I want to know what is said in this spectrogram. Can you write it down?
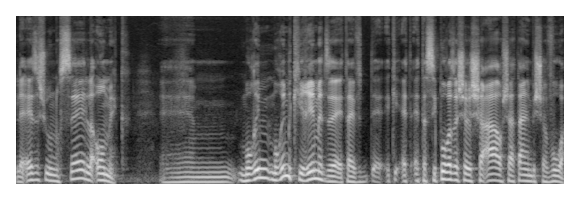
לאיזשהו נושא לעומק. אמ, מורים, מורים מכירים את זה, את, ההבד... את, את הסיפור הזה של שעה או שעתיים בשבוע.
